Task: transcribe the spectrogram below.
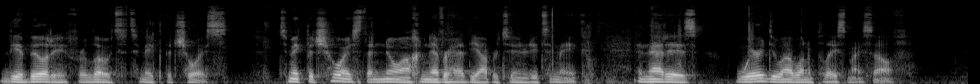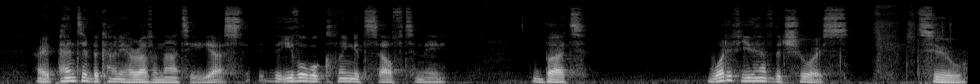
the ability for Lot to make the choice, to make the choice that Noach never had the opportunity to make, and that is, where do I want to place myself? Right, Pented Bakani Haravamati, yes, the evil will cling itself to me, but what if you have the choice to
